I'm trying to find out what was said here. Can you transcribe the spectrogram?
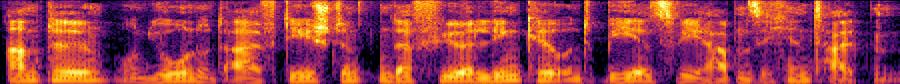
Ampel, Union und AfD stimmten dafür, Linke und BSW haben sich enthalten.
